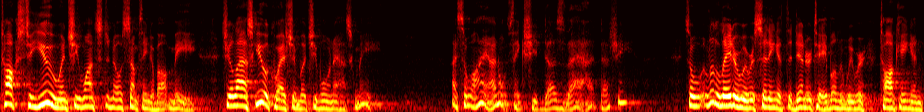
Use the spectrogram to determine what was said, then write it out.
talks to you when she wants to know something about me? She'll ask you a question, but she won't ask me. I said, Well, I don't think she does that, does she? So a little later, we were sitting at the dinner table and we were talking, and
